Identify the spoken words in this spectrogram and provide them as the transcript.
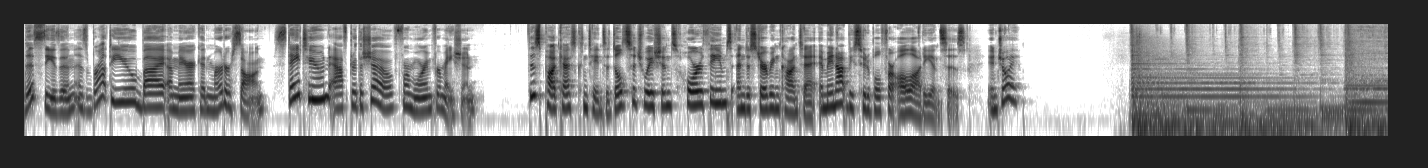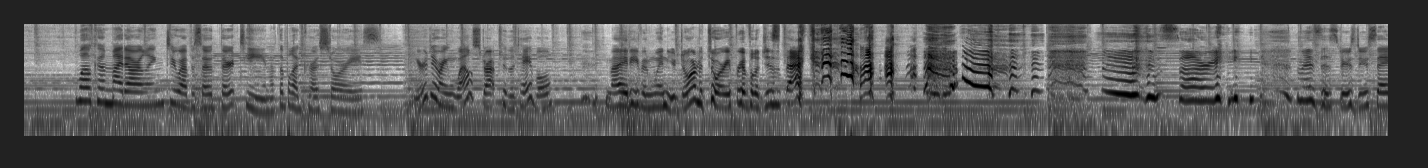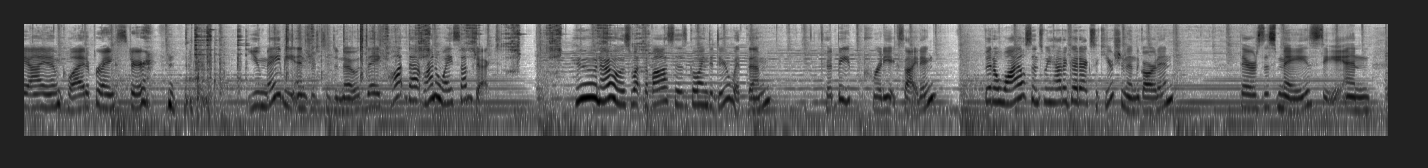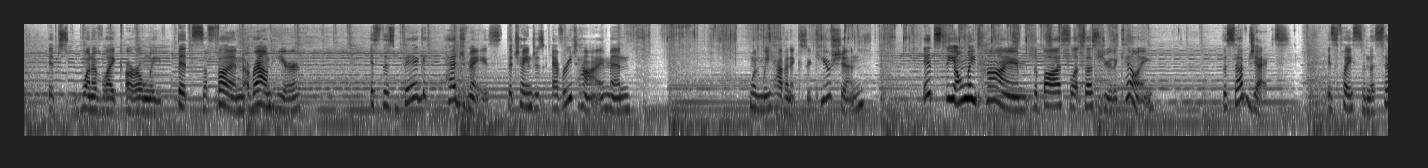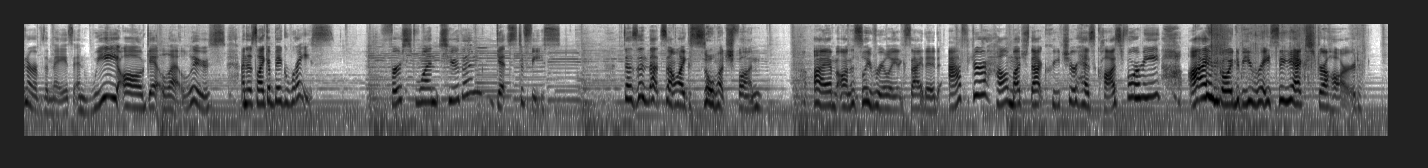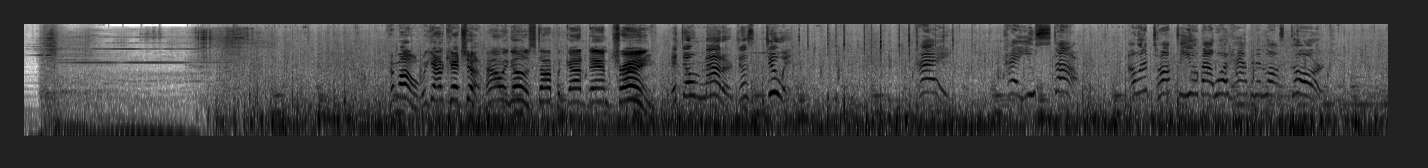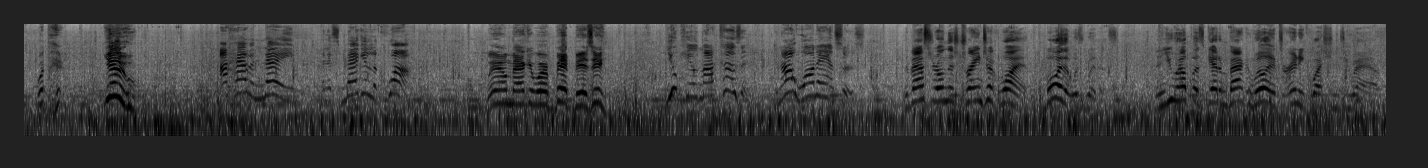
This season is brought to you by American Murder Song. Stay tuned after the show for more information. This podcast contains adult situations, horror themes, and disturbing content and may not be suitable for all audiences. Enjoy! Welcome, my darling, to episode 13 of the Blood Crow Stories. You're doing well strapped to the table. Might even win your dormitory privileges back. Sorry. My sisters do say I am quite a prankster. you may be interested to know they caught that runaway subject. Who knows what the boss is going to do with them? Could be pretty exciting. Been a while since we had a good execution in the garden. There's this maze, see, and it's one of like our only bits of fun around here. It's this big hedge maze that changes every time, and when we have an execution, it's the only time the boss lets us do the killing. The subject is placed in the center of the maze, and we all get let loose, and it's like a big race. First one to them gets to feast. Doesn't that sound like so much fun? I am honestly really excited. After how much that creature has caused for me, I am going to be racing extra hard. Come on, we gotta catch up. How are we gonna stop a goddamn train? It don't matter, just do it! Hey! Hey, you stop! I want to talk to you about what happened in Lost Gorge. What the hell? You! I have a name, and it's Maggie Lacroix. Well, Maggie, we're a bit busy. You killed my cousin, and I want answers. The bastard on this train took Wyatt, the boy that was with us. Then you help us get him back, and we'll answer any questions you have.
